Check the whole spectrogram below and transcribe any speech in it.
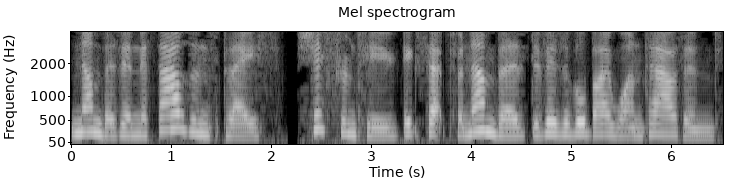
Numbers in the thousands place. Shift from 2, except for numbers divisible by 1000.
